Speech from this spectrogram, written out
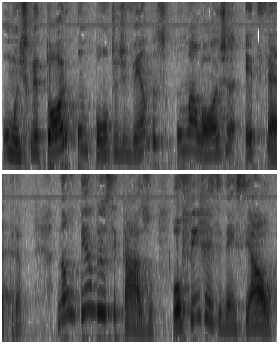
um escritório, um ponto de vendas, uma loja, etc. Não tendo esse caso, o fim residencial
